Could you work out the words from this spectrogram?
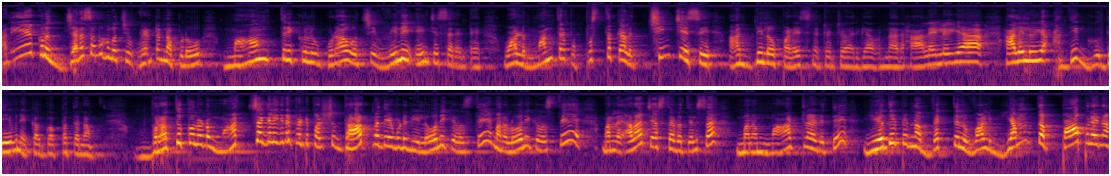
అనేకులు జనసమూహం వచ్చి వింటున్నప్పుడు మాంత్రికులు కూడా వచ్చి విని ఏం చేశారంటే వాళ్ళు మంత్రపు పుస్తకాలు చించేసి అగ్నిలో పడేసినటువంటి వారిగా ఉన్నారు. హాలెలుయ! హాలెలుయ! అది దేవుని యొక్క గొప్పతనం. బ్రతుకులను మార్చగలిగినటువంటి పరిశుద్ధాత్మ దేవుడు నీ లోనికి వస్తే మన లోనికి వస్తే మనల్ని ఎలా చేస్తాడో తెలుసా? మనం మాట్లాడితే ఎదుటిన్న వ్యక్తులు వాళ్ళు ఎంత పాపులైన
